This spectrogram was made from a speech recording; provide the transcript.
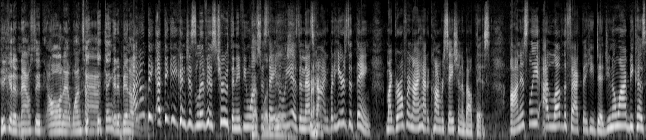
he could announce it all at one time. the thing- It'd have been over. I don't think I think he can just live his truth, and if he wants That's to say it who he is. is, and that's fine. But here's the thing: my girlfriend and I had a conversation about this. Honestly, I love the fact that he did. You know why? Because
